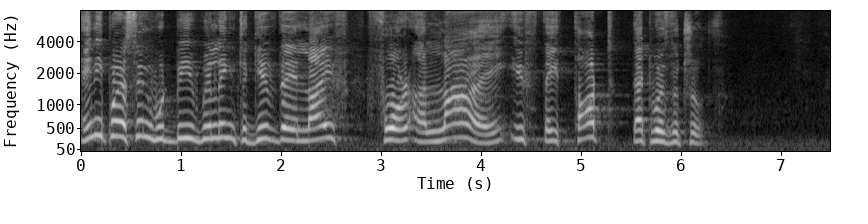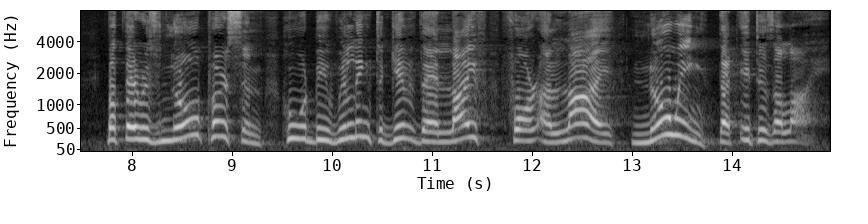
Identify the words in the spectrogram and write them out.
Any person would be willing to give their life for a lie if they thought that was the truth. But there is no person who would be willing to give their life for a lie, knowing that it is a lie.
